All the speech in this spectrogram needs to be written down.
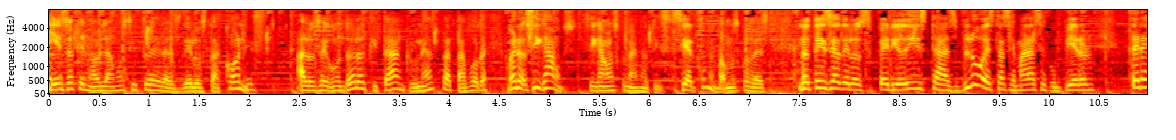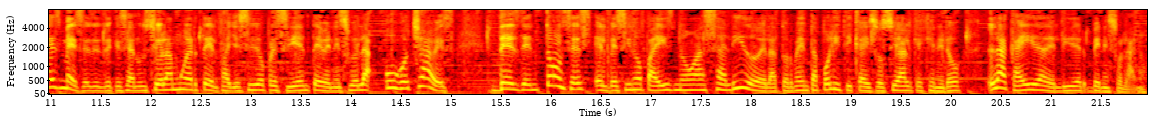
Y eso que no hablamos, Tito, de los, de los tacones. A los segundos los quitaban con unas plataformas. Bueno, sigamos, sigamos con las noticias, ¿cierto? Nos vamos con las noticias de los periodistas Blue. Esta semana se cumplieron tres meses desde que se anunció la muerte del fallecido presidente de Venezuela, Hugo Chávez. Desde entonces, el vecino país no ha salido de la tormenta política y social que generó la caída del líder venezolano.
